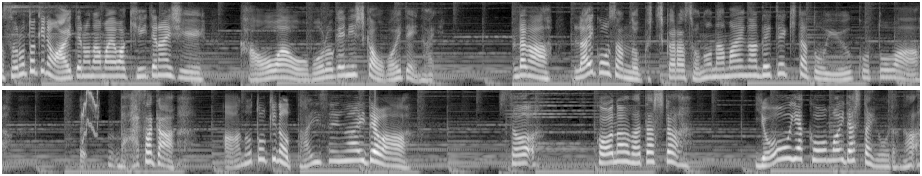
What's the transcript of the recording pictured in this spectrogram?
その時の相手の名前は聞いてないし顔はおぼろげにしか覚えていない。だがライコーさんの口からその名前が出てきたということはまさかあの時の対戦相手は。そうこの私だようやく思い出したようだな。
